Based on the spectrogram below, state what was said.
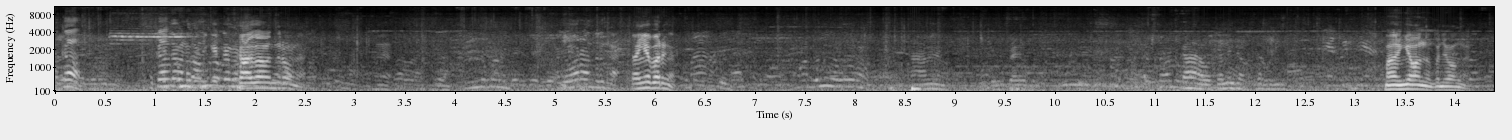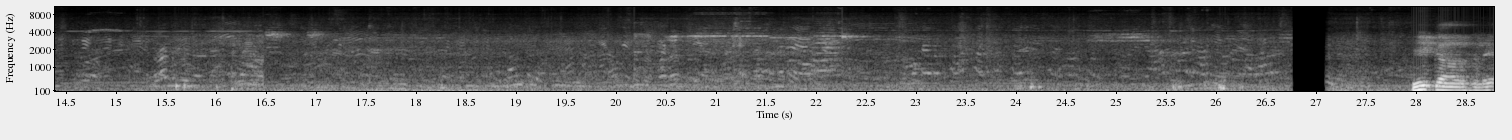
அக்கா அக்கா வந்துருவாங்க அங்கே பாருங்க இங்கே வாங்க கொஞ்சம் வாங்க ஈகா அவர்களே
